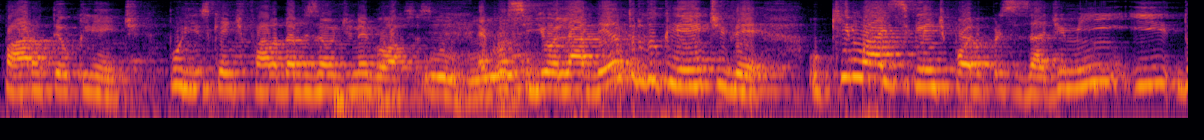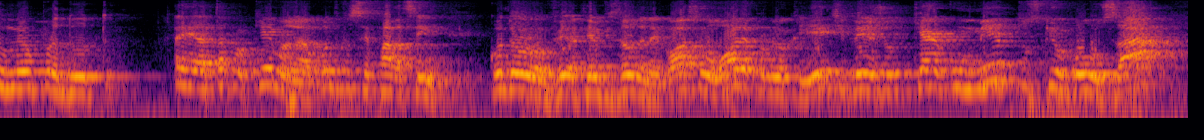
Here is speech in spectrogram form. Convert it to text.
para o teu cliente. Por isso que a gente fala da visão de negócios. É conseguir olhar dentro do cliente e ver o que mais esse cliente pode precisar de mim e do meu produto. É, até porque, Manuel, quando você fala assim, quando eu tenho visão de negócio, eu olho para o meu cliente e vejo que argumentos que eu vou usar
